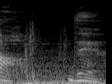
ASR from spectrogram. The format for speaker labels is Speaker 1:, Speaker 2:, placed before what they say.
Speaker 1: Ah, there.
